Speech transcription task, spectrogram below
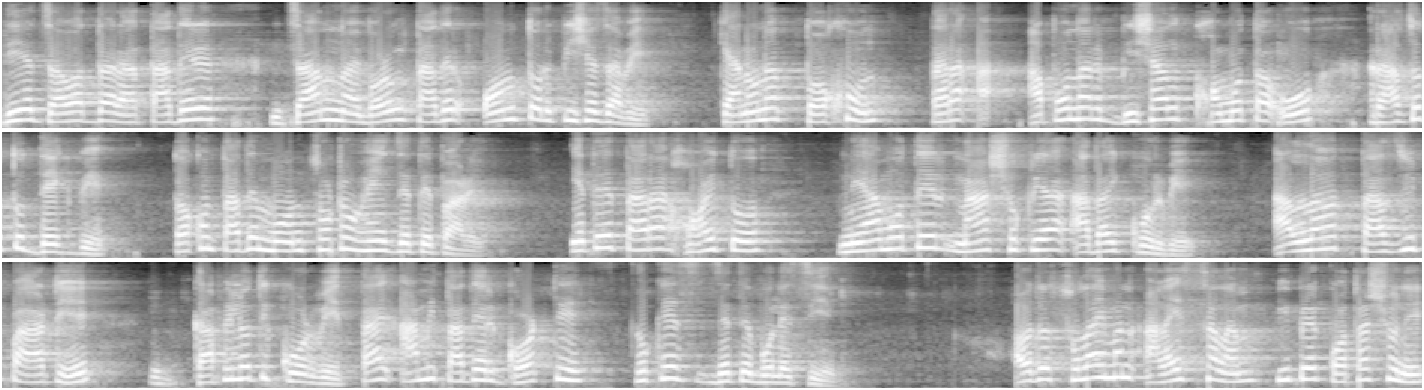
দিয়ে যাওয়ার দ্বারা তাদের যান নয়, বরং তাদের অন্তর পিষে যাবে। কেননা তখন তারা আপনার বিশাল ক্ষমতা ও রাজত্ব দেখবে, তখন তাদের মন ছোট হয়ে যেতে পারে। এতে তারা হয়তো নিয়ামতের না শুক্রিয়া আদায় করবে। আল্লাহ তাজবি পাঠে গাফিলতি করবে, তাই আমি তাদের গর্তে ঢুকে যেতে বলেছি। হজরত সুলাইমান আলাইসাল্লাম পিঁপড়ের কথা শুনে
